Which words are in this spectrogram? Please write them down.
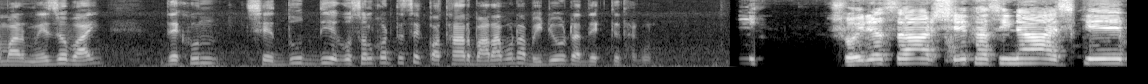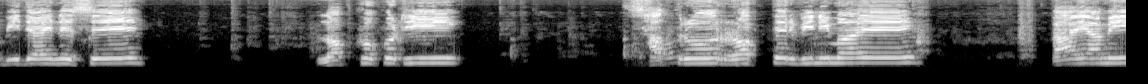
আমার মেজো ভাই, দেখুন সে দুধ দিয়ে গোসল করতেছে, কথা আর বাড়াবো না, ভিডিওটা দেখতে থাকুন। স্বৈরাচার শেখ হাসিনা আজকে বিদায় নেছে লক্ষ কোটি ছাত্রর রক্তের বিনিময়ে। তাই আমি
